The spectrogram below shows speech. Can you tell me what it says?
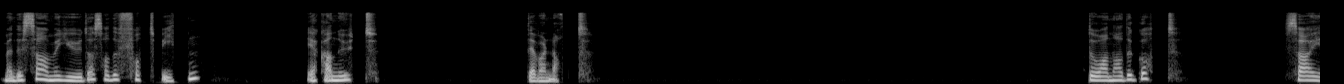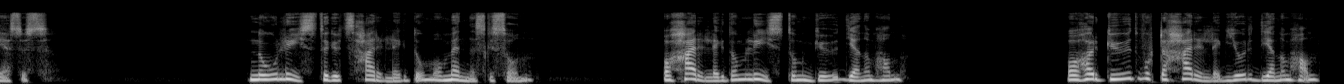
men det samme Judas hadde fått biten. Jeg kan ut. Det var natt. Da han hadde gått, sa Jesus. Nå lyste Guds herlegdom om menneskesonen, og herlegdom lyste om Gud gjennom han. Og har Gud vorte herleggjord gjennom han,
